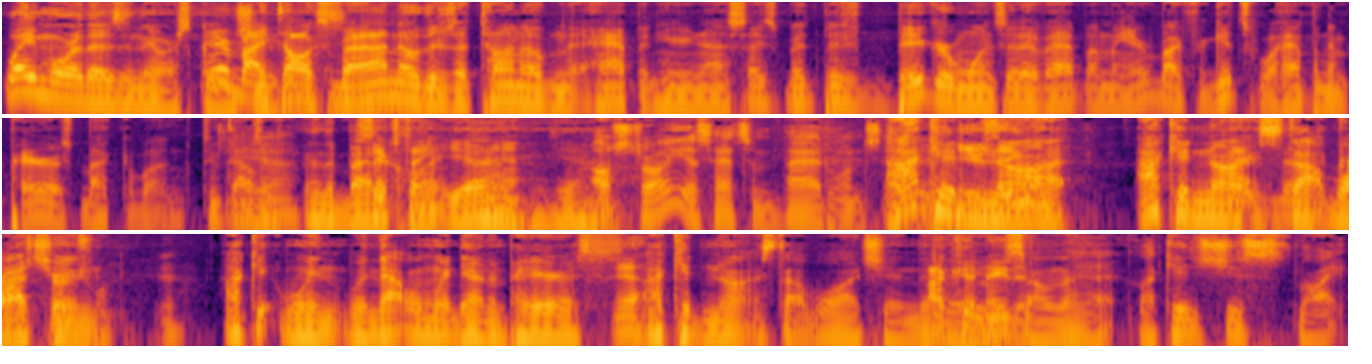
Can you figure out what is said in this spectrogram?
way more of those than there are school. Everybody shootings. talks about. it. I know there's a ton of them that happen here in the United States, but there's bigger ones that have happened. I mean, everybody forgets what happened in Paris back about 2000. And the Bataclan. Yeah, Yeah. yeah. Australia's had some bad ones. Too. I could New Zealand. not. I could not That- that stop watching. I could when when that one went down in Paris. Yeah. I could not stop watching the I news on that. Like it's just like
